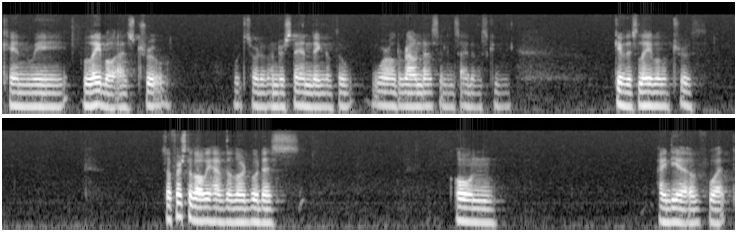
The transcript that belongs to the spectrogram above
can we label as true what sort of understanding of the world around us and inside of us can we give this label of truth? So first of all, we have the Lord Buddha's own idea of what,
